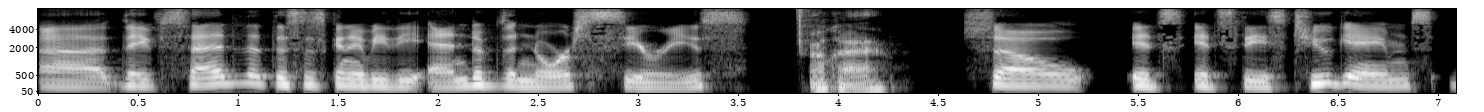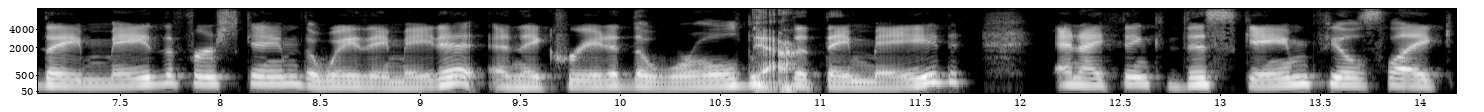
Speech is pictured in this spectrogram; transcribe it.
uh, they've said that this is going to be the end of the Norse series. Okay. So it's it's these two games. They made the first game the way they made it, and they created the world yeah. that they made. And I think this game feels like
